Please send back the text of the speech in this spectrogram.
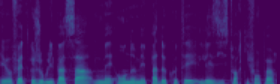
Et au fait que j'oublie pas ça, mais on ne met pas de côté les histoires qui font peur.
